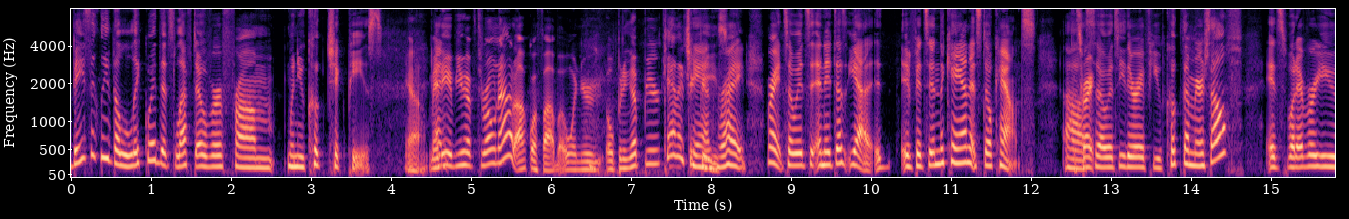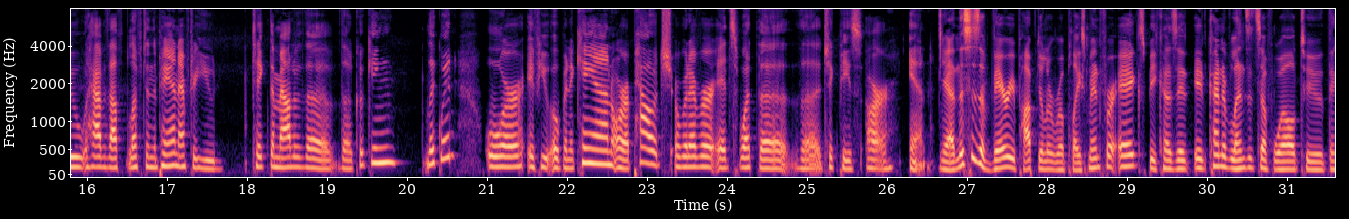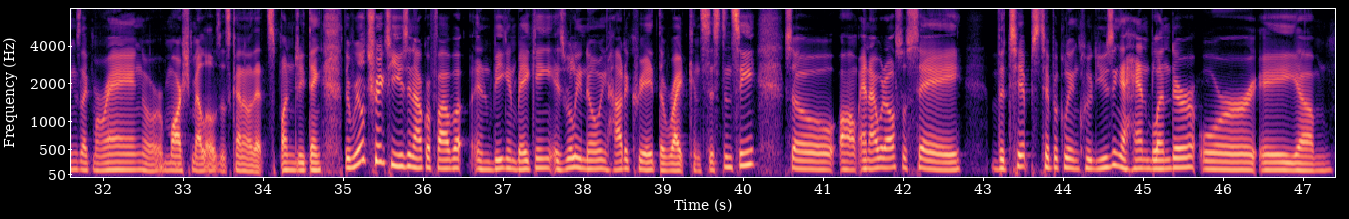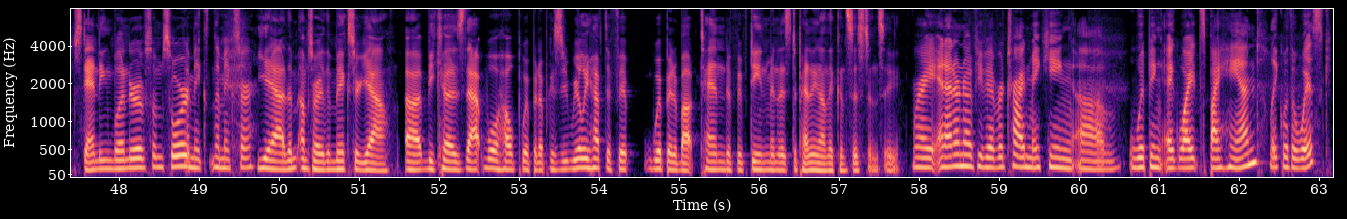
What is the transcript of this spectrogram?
basically the liquid that's left over from when you cook chickpeas. Yeah. Many And- of you have thrown out aquafaba when you're opening up your can of Can, chickpeas. right, right. So it's, and it does, yeah, it, if it's in the can, it still counts. Uh, That's right. So it's either if you cook them yourself, it's whatever you have left in the pan after you take them out of the, the cooking liquid, or if you open a can or a pouch or whatever, it's what the, the chickpeas are in. Yeah, and this is a very popular replacement for eggs because it, it kind of lends itself well to things like meringue or marshmallows. It's kind of that spongy thing. The real trick to using aquafaba in vegan baking is really knowing how to create the right consistency. So, um, and I would also say the tips typically include using a hand blender or a um, standing blender of some sort. The mix, the mixer. Yeah, the, I'm sorry, the mixer. Yeah, uh, because that will help whip it up. Because you really have to fit, whip it about 10 to 15 minutes, depending on the consistency. Right. And I don't know if you've ever tried making um, whipping egg whites by hand, like with a whisk.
